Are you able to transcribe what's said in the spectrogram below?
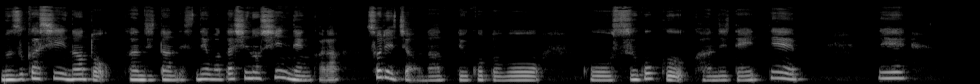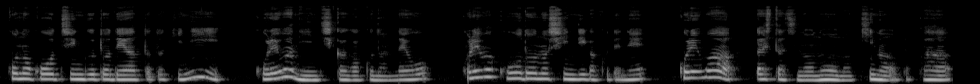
難しいなと感じたんですね。私の信念からそれちゃうなっていうことを、こう、すごく感じていて、で、このコーチングと出会った時に、これは認知科学なんだよ。これは行動の心理学でね。これは私たちの脳の機能とか、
